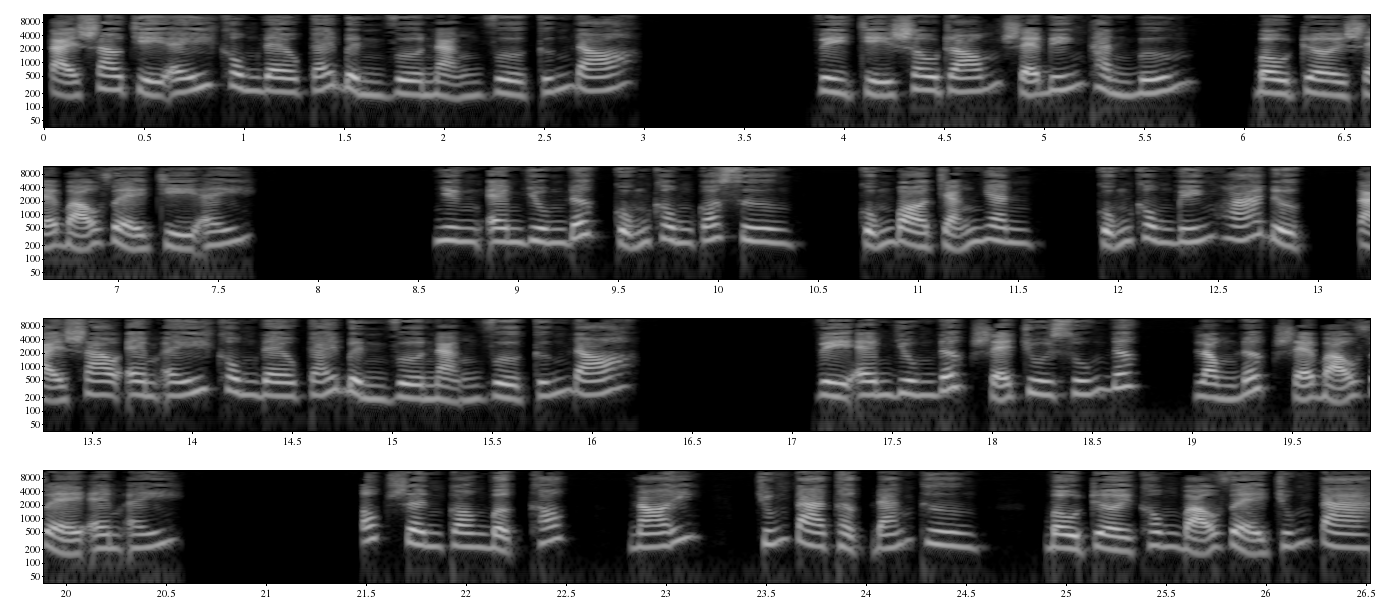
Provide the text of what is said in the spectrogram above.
tại sao chị ấy không đeo cái bình vừa nặng vừa cứng đó? Vì chị sâu róm sẽ biến thành bướm, bầu trời sẽ bảo vệ chị ấy. Nhưng em dung đất cũng không có xương, cũng bò chẳng nhanh, cũng không biến hóa được, tại sao em ấy không đeo cái bình vừa nặng vừa cứng đó? Vì em dung đất sẽ chui xuống đất, lòng đất sẽ bảo vệ em ấy. Ốc sên con bật khóc, nói, chúng ta thật đáng thương, bầu trời không bảo vệ chúng ta,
